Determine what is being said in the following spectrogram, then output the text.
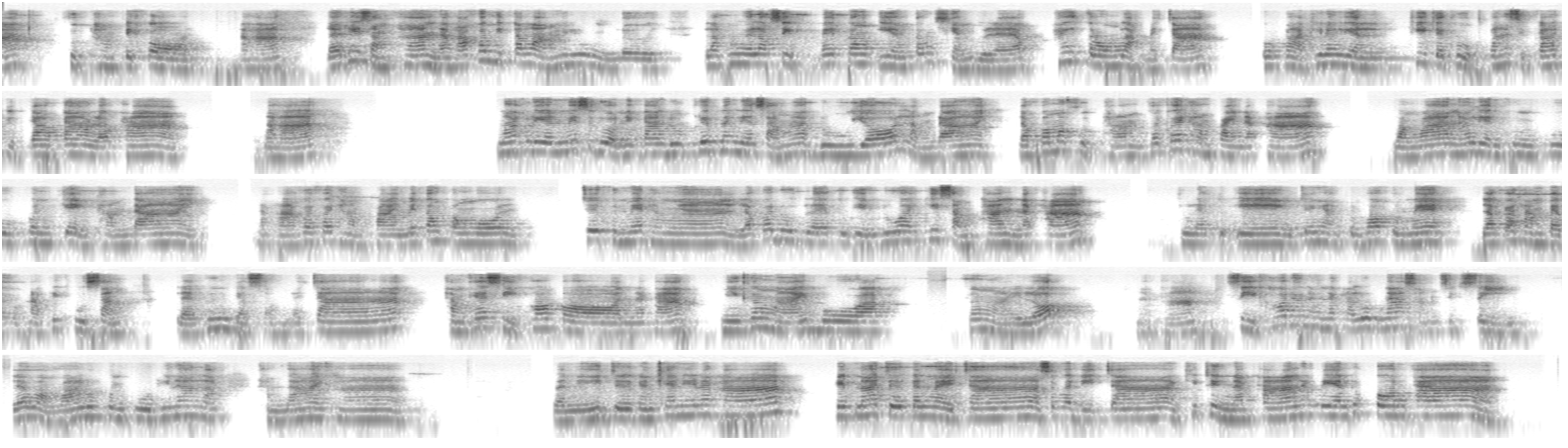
ฝึกทำไปก่อนนะคะ และที่สำคัญนะคะก็มีตารางให้ลูกเลย หลักหน่วยหลักสิบไม่ต้องเอียงต้องเฉียงอยู่แล้ว ให้ตรงหลักนะจ๊ะโอกาสที่นักเรียนที่จะถูก99.99 แล้วค่ะนะคะ นักเรียนไม่สะดวกในการดูคลิปนักเรียนสามารถดูย้อนหลังได้ แล้วก็มาฝึกทำค่อยๆทำไปนะคะ หวังว่านักเรียนคุณครูคนเก่งทำได้นะคะ ค่อยๆทำไปไม่ต้องกังวลช่วยคุณแม่ทำงาน แล้วก็ดูแลตัวเองด้วยที่สำคัญนะคะ ดูแลตัวเองช่วยงานคุณพ่อคุณแม่ แล้วก็ทำแบบฝึกหัดที่ครูสั่งและพิ่งอย่าสอนนะจ๊ะทำแค่สี่ข้อก่อนนะคะ มีเครื่องหมายบวก เครื่องหมายลบ นะคะสี่ข้อเท่านั้นนะคะ ลูกหน้าสามสิบสี่และหวังว่าลูกคุณครูที่น่ารักทำได้ค่ะ วันนี้เจอกันแค่นี้นะคะ คลิปหน้าเจอกันใหม่จ้า สวัสดีจ้า คิดถึงนะคะ นักเรียนทุกคนค่ะ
